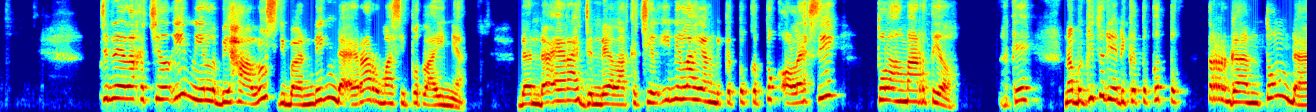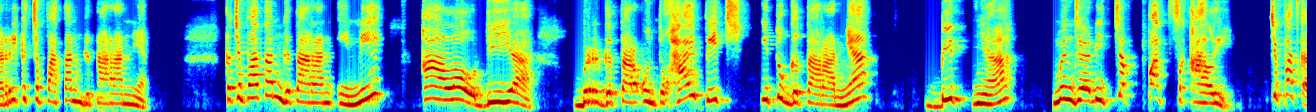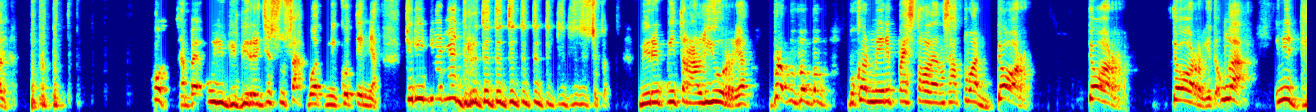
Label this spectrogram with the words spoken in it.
Jendela kecil ini lebih halus dibanding daerah rumah siput lainnya. Dan daerah jendela kecil inilah yang diketuk-ketuk oleh si tulang martil. Oke. Nah, begitu dia diketuk-ketuk tergantung dari kecepatan getarannya. Kecepatan getaran ini kalau dia bergetar untuk high pitch itu getarannya beatnya menjadi cepat sekali. Cepat sekali. Wah, sampai uli bibir aja susah buat ngikutinnya. Jadi dia dia cepet. Mirip mitraliur ya. Bukan mirip pistol yang satuan. Dor, dor, dor gitu. Enggak. Ini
